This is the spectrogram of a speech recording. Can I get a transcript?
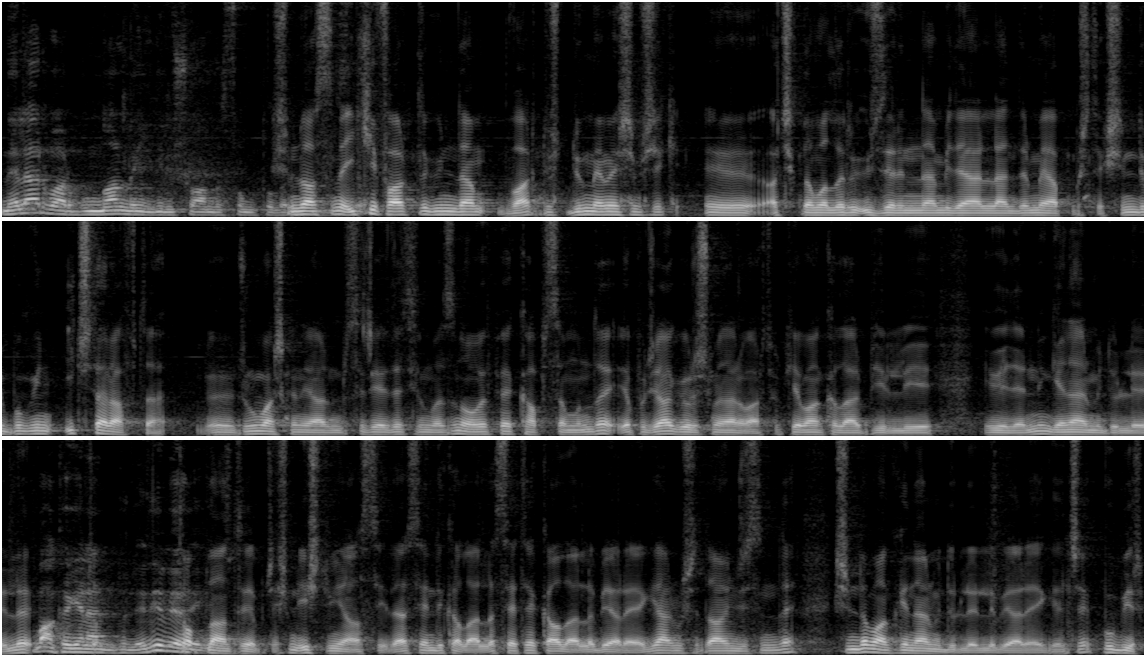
Neler var bunlarla ilgili şu anda somut olarak? Şimdi aslında iki farklı gündem var. Dün Mehmet Şimşek e, açıklamaları üzerinden bir değerlendirme yapmıştık. Şimdi bugün iç tarafta Cumhurbaşkanı Yardımcısı Cevdet Yılmaz'ın OVP kapsamında yapacağı görüşmeler var. Türkiye Bankalar Birliği üyelerinin genel müdürleriyle Banka Genel Müdürleri bir araya toplantı yapacak. Şimdi iş dünyasıyla, sendikalarla, STK'larla bir araya gelmişti daha öncesinde. Şimdi de banka genel müdürleriyle bir araya gelecek. Bu bir.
